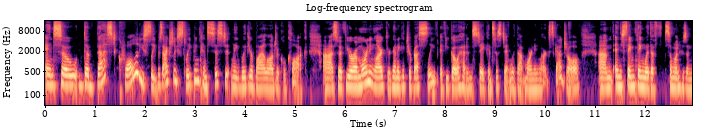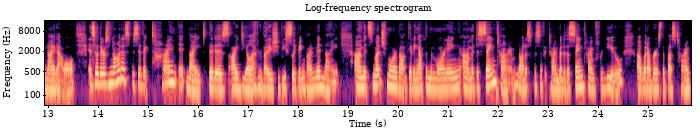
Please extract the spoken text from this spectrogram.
and so the best quality sleep is actually sleeping consistently with your biological clock. Uh, so if you're a morning lark, you're going to get your best sleep if you go ahead and stay consistent with that morning lark schedule. Um, and the same thing with a, someone who's a night owl. And so there's not a specific time at night that is ideal. Everybody should be sleeping by by midnight. Um, it's much more about getting up in the morning um, at the same time, not a specific time, but at the same time for you, uh, whatever is the best time.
